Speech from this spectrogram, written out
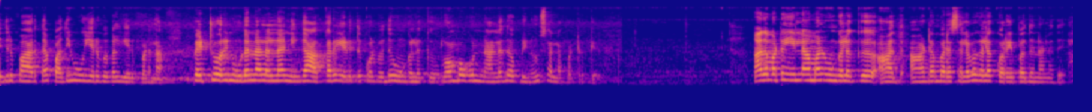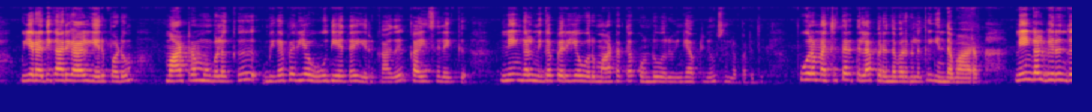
எதிர்பார்த்த பதிவு உயர்வுகள் ஏற்படலாம். பெற்றோரின் உடல்நலனில் நீங்கள் அக்கறை எடுத்துக்கொள்வது உங்களுக்கு ரொம்பவும் நல்லது அப்படின்னு சொல்லப்பட்டிருக்கு. அது மட்டும் இல்லாமல் உங்களுக்கு ஆத் ஆடம்பர செலவுகளை குறைப்பது நல்லது. உயர் அதிகாரிகளால் ஏற்படும் மாற்றம் உங்களுக்கு மிகப்பெரிய ஊதியத்தை இருக்காது. கை சிலைக்கு. நீங்கள் மிகப்பெரிய ஒரு மாற்றத்தை கொண்டு வருவீங்க அப்படின்னு சொல்லப்படுது. பூரம் நட்சத்திரத்தில் பிறந்தவர்களுக்கு இந்த வாரம். நீங்கள் விருந்து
